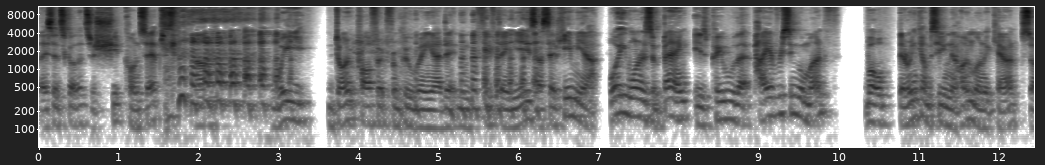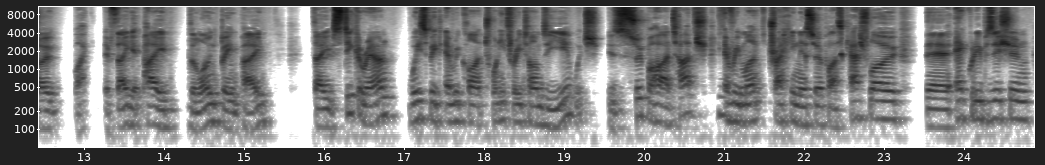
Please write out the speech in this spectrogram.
They said, Scott, that's a shit concept. Um, we don't profit from people being out of debt in 15 years. I said, hear me out. What you want as a bank is people that pay every single month. Well, their income's hitting their home loan account. So, like, if they get paid, the loan's being paid. They stick around. We speak to every client 23 times a year, which is super high touch. Mm. Every month, tracking their surplus cash flow, their equity position.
